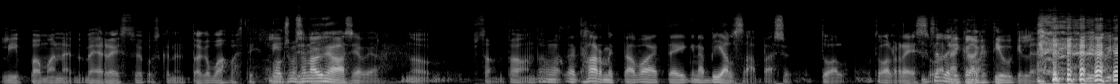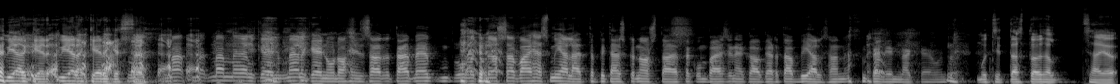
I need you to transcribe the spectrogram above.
liippaamaan näitä meidän reissuja, koska ne nyt aika vahvasti Voinko mä sanoa yhden asian vielä? No, antaa. No, että harmittaa vaan, että ei ikinä Bielsaa päässyt tuolla, tuolla reissulla. Se meni kyllä aika tiukille. vielä, ker- vielä kerkessä. mä, mä, mä, melkein, melkein unohdin sanoa, tai me, mulle tuli jossain vaiheessa mieleen, että pitäisikö nostaa, että kun pääsin ekaa kertaa Bielsan pelin näkemään. Mutta Mut sitten taas toisaalta sä jo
